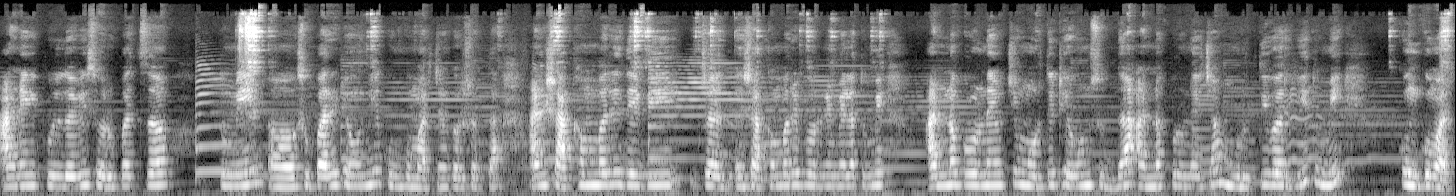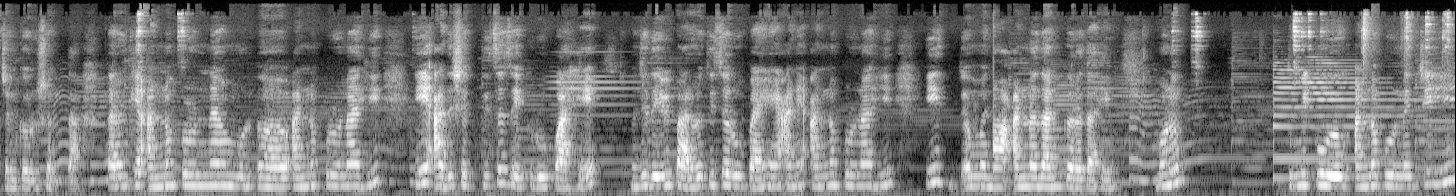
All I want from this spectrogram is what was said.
आणि कुलदेवी स्वरूपाचं तुम्ही सुपारी ठेवूनही कुंकुमार्चन करू शकता. आणि शाकंभरी देवीच्या शाकंभरी पौर्णिमेला तुम्ही अन्नपूर्णेची मूर्ती ठेवून सुद्धा अन्नपूर्णेच्या मूर्तीवरही तुम्ही कुंकुमार्चन करू शकता. कारण की अन्नपूर्णा मूर- अन्नपूर्णा ही ही आदिशक्तीचंच एक रूप आहे. म्हणजे देवी पार्वतीचं रूप आहे आणि अन्नपूर्णा ही ही म्हणजे अन्नदान करत आहे. म्हणून तुम्ही अन्नपूर्णेची ही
